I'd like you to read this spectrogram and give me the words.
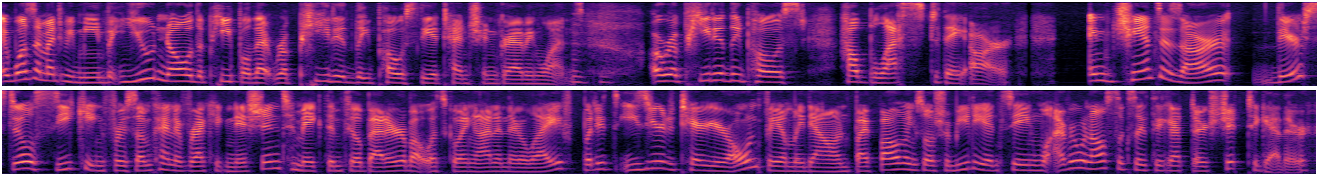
it wasn't meant to be mean, but you know the people that repeatedly post the attention grabbing ones, mm-hmm. or repeatedly post how blessed they are. And chances are they're still seeking for some kind of recognition to make them feel better about what's going on in their life. But it's easier to tear your own family down by following social media and seeing, well, everyone else looks like they got their shit together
